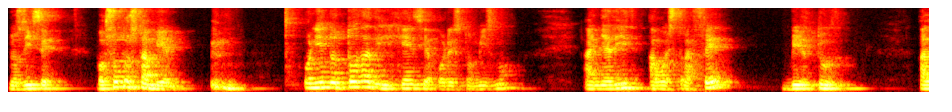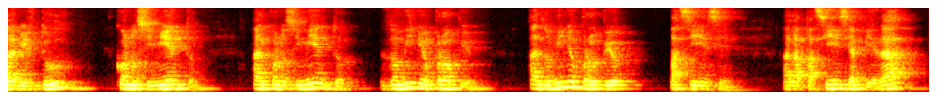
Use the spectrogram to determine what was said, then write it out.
Nos dice, vosotros también, poniendo toda diligencia por esto mismo, añadid a vuestra fe virtud, a la virtud conocimiento, al conocimiento dominio propio, al dominio propio paciencia, a la paciencia piedad,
